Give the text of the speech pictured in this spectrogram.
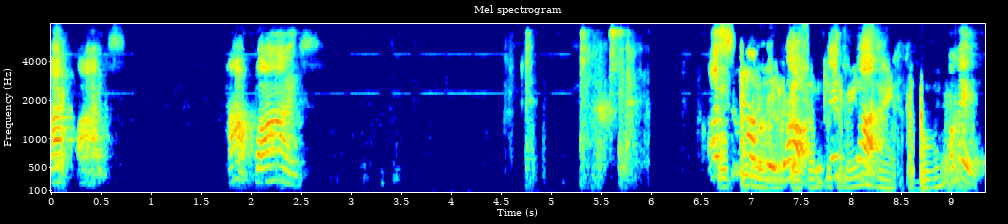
Rapaz. Rapaz. Assim, Ô, Almeida, eu ó, só o me que transformei que em faz? 90, tá bom? Almeida.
